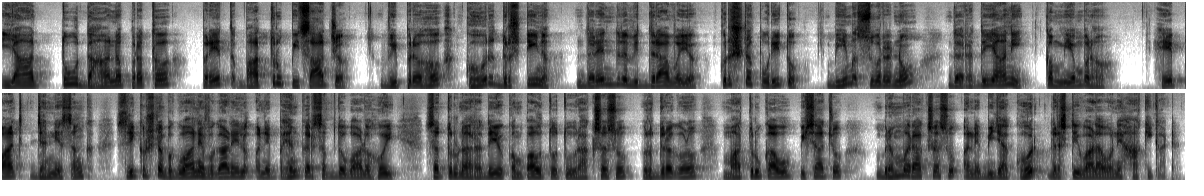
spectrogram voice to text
યાતુ ધાન પ્રથ પ્રેત ભાતૃ પિશાચ વિપ્રહ ઘોર દૃષ્ટિન દરેન્દ્ર વિદ્રાવય કૃષ્ણપુરિતો ભીમસ્વરનો દ હૃદયાની કમ્યંબર હે પાંચ જન્ય શંખ, શ્રીકૃષ્ણ ભગવાને વગાડેલો અને ભયંકર શબ્દોવાળો હોય, શત્રુના હૃદયો કંપાવતો તું રાક્ષસો, રુદ્રગણો, માતૃકાઓ, પિશાચો બ્રહ્મ રાક્ષસો અને બીજા ઘોર દ્રષ્ટિવાળાઓને હાંકી કાઢ.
